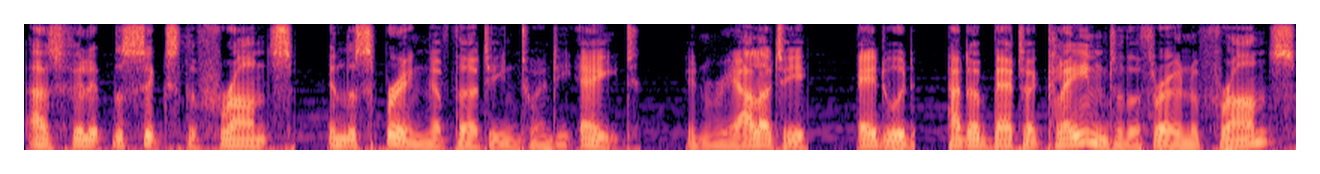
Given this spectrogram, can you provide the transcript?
as Philip VI of France in the spring of 1328. In reality, Edward had a better claim to the throne of France,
